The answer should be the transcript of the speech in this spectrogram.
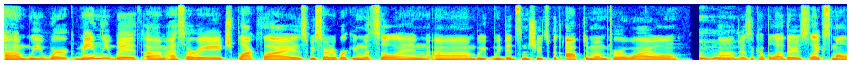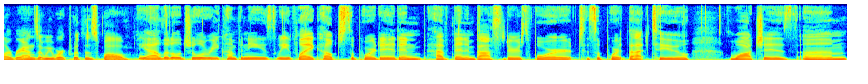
Um, we work mainly with um, SRH, Black Flys. We started working with Solon. Um, we we did some shoots with Optimum for a while. Mhm. Um, there's a couple others like smaller brands that we worked with as well. yeah, little jewelry companies we've like helped supported and have been ambassadors for to support that too. Watches, um,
